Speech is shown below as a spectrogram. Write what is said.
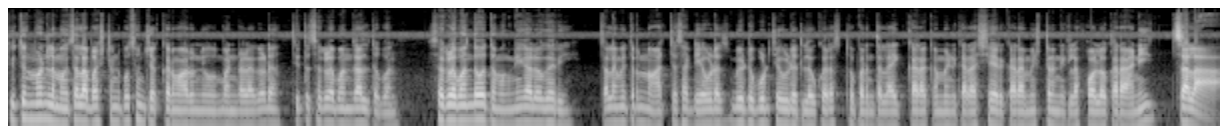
तिथून म्हणलं मग चला बस स्टँडपासून चक्कर मारून येऊ मंडळाकडं. तिथं सगळं बंद झालं पण. सगळं बंद होतं मग निघालो घरी. चला मित्रांनो आजच्यासाठी एवढंच. भेटू पुढच्या व्हिडिओत लवकरच. तोपर्यंत लाईक करा कमेंट करा शेअर करा मिस्टर निकला फॉलो करा आणि चला!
